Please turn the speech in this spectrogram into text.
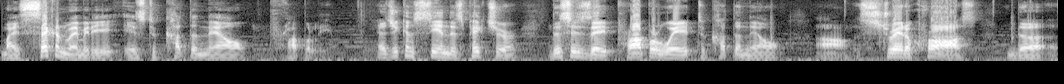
My second remedy is to cut the nail properly. As you can see in this picture, this is a proper way to cut the nail uh, straight across the,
